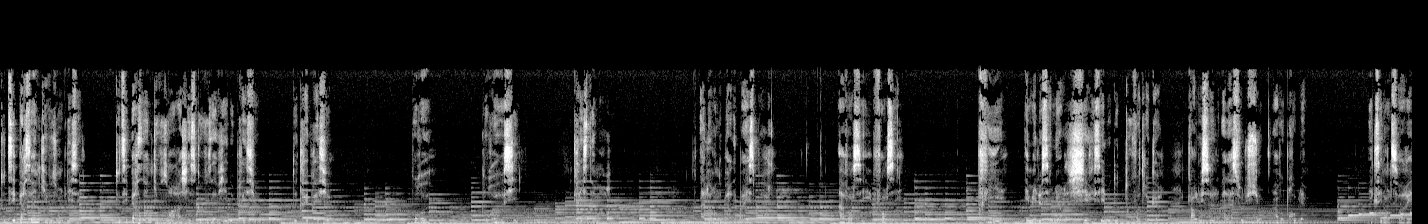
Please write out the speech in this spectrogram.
toutes ces personnes qui vous ont blessé, toutes ces personnes qui vous ont arraché ce que vous aviez de précieux, de très précieux. Pour eux, pour eux aussi, Christ est mort. Alors ne perdez pas espoir. Avancez, foncez. Priez, aimez le Seigneur, chérissez-le de tout votre cœur, car lui seul a la solution à vos problèmes. Excellente soirée.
